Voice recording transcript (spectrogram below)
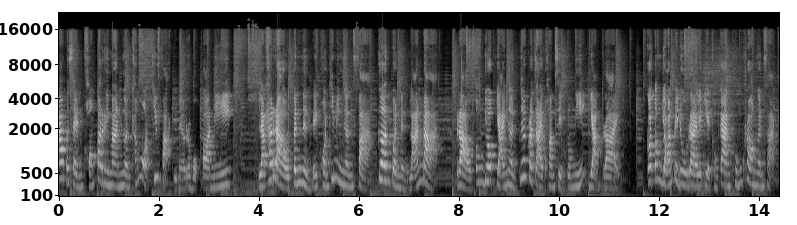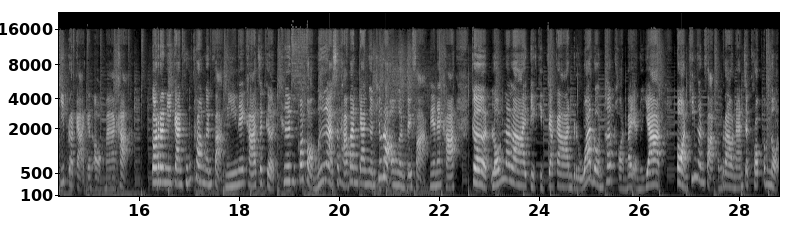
79%ของปริมาณเงินทั้งหมดที่ฝากอยู่ในระบบตอนนี้ แล้วถ้าเราเป็นหนึ่งในคนที่มีเงินฝากเกินกว่า 1 ล้านบาท เราต้องโยกย้ายเงินเพื่อกระจายความเสี่ยงตรงนี้อย่างไร ก็ต้องย้อนไปดูรายละเอียดของการคุ้มครองเงินฝากที่ประกาศกันออกมาค่ะ กรณีการคุ้มครองเงินฝากนี้นะคะ จะเกิดขึ้นก็ต่อเมื่อสถาบันการเงินที่เราเอาเงินไปฝากเนี่ยนะคะ เกิดล้มละลายปิดกิจการ หรือว่าโดนเพิกถอนใบอนุญาต ก่อนที่เงินฝากของเรานั้นจะครบกำหนด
